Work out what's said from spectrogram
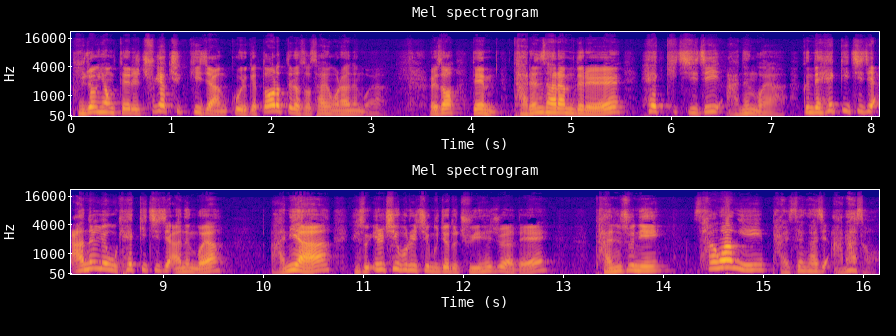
부정 형태를 축약시키지 않고 이렇게 떨어뜨려서 사용을 하는 거야. 그래서 them 다른 사람들을 해끼치지 않은 거야. 근데 해끼치지 않으려고 해끼치지 않은 거야? 아니야. 계속 일치불일치 문제도 주의해줘야 돼. 단순히 상황이 발생하지 않아서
